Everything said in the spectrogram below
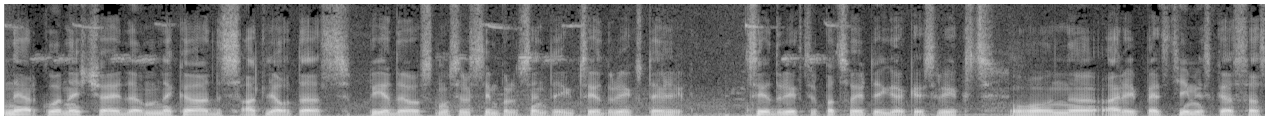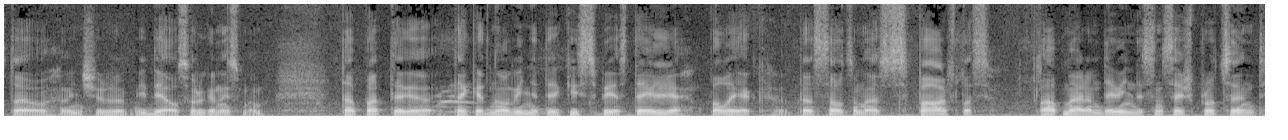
Ne ar ko nešķaidām, nekādas atļautās piedevas. Mums ir simtprocentīgi ciedru riekstu rieksts ir pats vērtīgākais rieksts. Un uh, arī pēc ķīmiskā sastāvā viņš ir ideāls organismam. Tāpat, tā, kad no viņa tiek izspiesta eļļa, paliek tās saucamās pārslas. Apmēram 96%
